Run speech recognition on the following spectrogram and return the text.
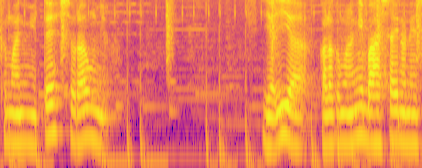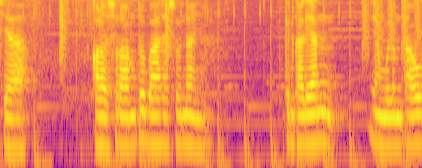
Kemangi teh suraungnya. Ya iya kalau kemangi bahasa Indonesia kalau Surang tuh bahasa Sundanya. Mungkin kalian yang belum tahu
